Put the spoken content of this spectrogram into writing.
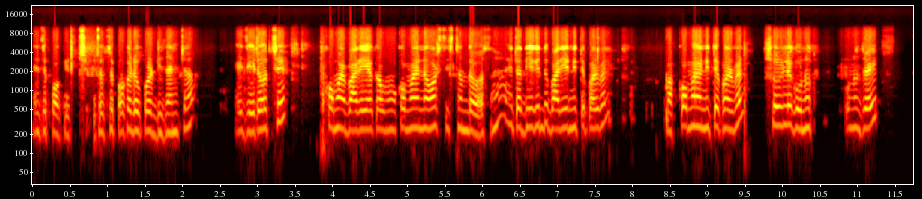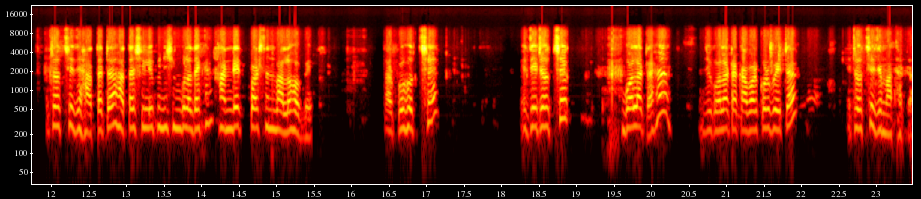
এই যে পকেট এটা হচ্ছে পকেটের উপর ডিজাইনটা এই যে এটা হচ্ছে কমায় বাড়িয়ে, কমায় নেওয়ার সিস্টেম দেওয়া আছে হ্যাঁ? এটা দিয়ে কিন্তু বাড়িয়ে নিতে পারবেন বা কমায় নিতে পারবেন। শরীরে গুণ, অনুযায়ী এটা হচ্ছে যে হাতাটা, হাতার শিলি ফিনিশিংগুলো দেখেন হান্ড্রেড পার্সেন্ট ভালো হবে। তারপর হচ্ছে, এই যে এটা হচ্ছে গলাটা হ্যাঁ? যে গলাটা কাভার করবে এটা এটা হচ্ছে যে মাথাটা।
